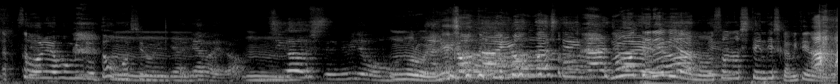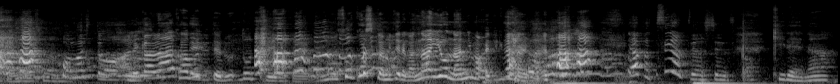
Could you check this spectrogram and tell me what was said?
な。それを見ると面白い、うややばいやろ、うん。違う視点で見てもおもろいね。いろんな視点が味もうわえるよテレビはもうその視点でしか見てないですからねこの人あれかなってかぶってる？どっち？みたいな。もうそこしか見てないから。内容何にも入ってきてないよね やっぱツヤツヤしてるんですか？綺麗な。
